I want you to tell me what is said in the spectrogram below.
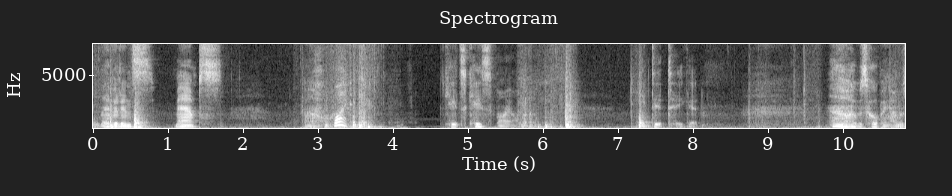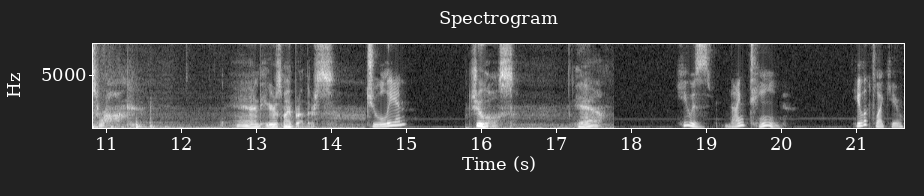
old evidence, maps, oh. What? Kate's case file. He did take it. Oh, I was hoping I was wrong. And here's my brothers. Julian? Jules. Yeah. He was 19. He looked like you.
